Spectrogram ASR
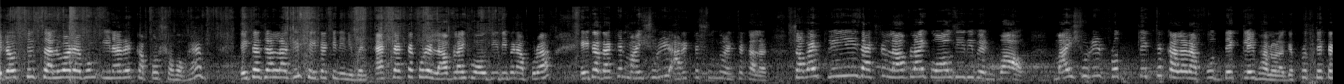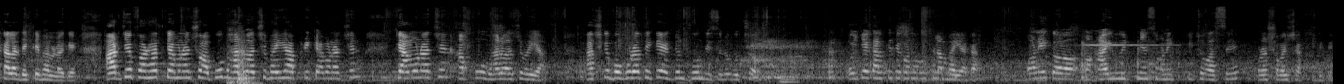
এটা হচ্ছে সালোয়ার এবং ইনারের কাপড় সহ হ্যাঁ? এটা যা লাগে সেটা কিনে নেবেন। একটা একটা করে লাভ লাইক ওয়াও দিয়ে দিবেন আপুরা। এটা দেখেন মাইশুরির আরেকটা সুন্দর একটা কালার সবাই প্লিজ একটা লাভ লাইক ওয়াও দিয়ে দিবেন। ওয়াও মাইশুরির প্রত্যেকটা কালার আপু দেখলেই ভালো লাগে। প্রত্যেকটা কালার দেখলেই ভালো লাগে। আর যে ফরহাদ কেমন আছো আপু? ভালো আছে ভাইয়া? আপনি কেমন আছেন? কেমন আছেন আপু? ভালো আছে ভাইয়া? আজকে বগুড়া থেকে একজন ফোন দিছিল বুঝছ? ওই যে কালকে যে কথা বলছিলাম ভাইয়াটা। অনেক আই উইটনেস অনেক কিছু আছে। ওরা সবাই সাক্ষী দিবে।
